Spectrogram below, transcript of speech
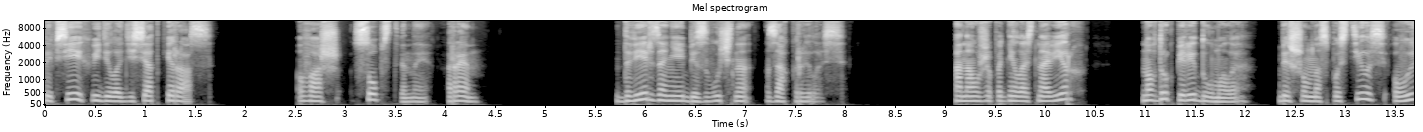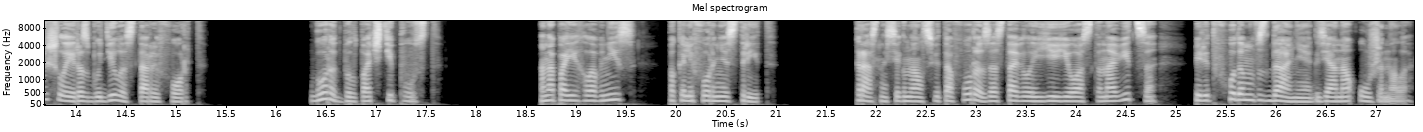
Ты все их видела десятки раз. Ваш собственный, Рен. Дверь за ней беззвучно закрылась. Она уже поднялась наверх, но вдруг передумала, бесшумно спустилась, вышла и разбудила старый форт. Город был почти пуст. Она поехала вниз по Калифорния-стрит. Красный сигнал светофора заставил ее остановиться перед входом в здание, где она ужинала.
